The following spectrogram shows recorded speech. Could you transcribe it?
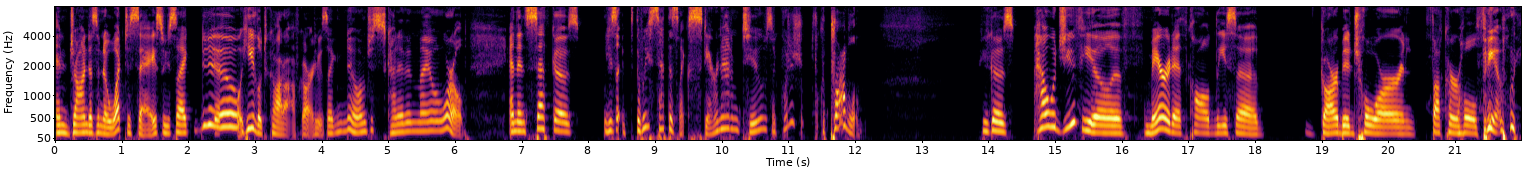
And John doesn't know what to say. So he's like, No. He looked caught off guard. He was like, No, I'm just kind of in my own world. And then Seth goes, He's like, the way Seth is like staring at him too. He's like, What is your fucking problem? He goes, How would you feel if Meredith called Lisa garbage whore and fuck her whole family?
